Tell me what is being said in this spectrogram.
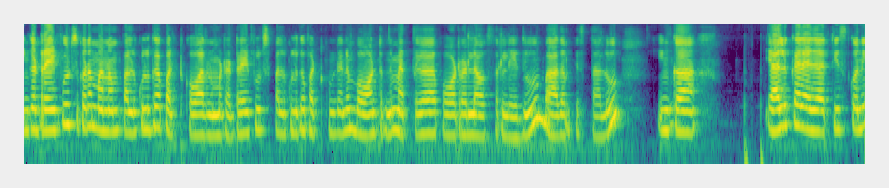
ఇంకా డ్రై ఫ్రూట్స్ కూడా మనం పలుకులుగా పట్టుకోవాలన్నమాట. డ్రై ఫ్రూట్స్ పలుకులుగా పట్టుకుంటేనే బాగుంటుంది. మెత్తగా పౌడర్లు అవసరం లేదు. బాదం పిస్తాలు. ఇంకా యాలుక్కాయలు తీసుకొని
